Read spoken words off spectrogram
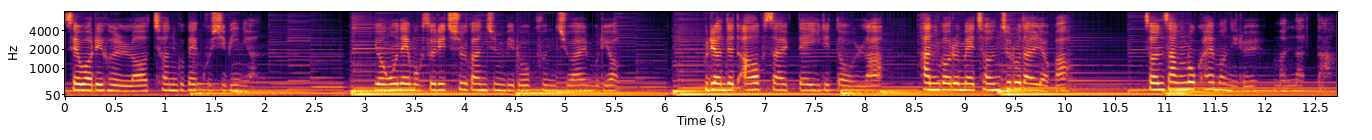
세월이 흘러 1992년 영혼의 목소리 출간 준비로 분주할 무렵 불현듯 9살 때 일이 떠올라 한 걸음에 전주로 달려가 전상록 할머니를 만났다.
